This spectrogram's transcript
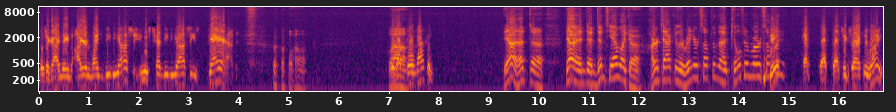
was a guy named Iron Mike DiBiase, who was Ted DiBiase's dad. wow. So Wow. going back. A, Yeah, that. Uh, yeah, and, and didn't he have like a heart attack in the ring or something that killed him or something? That, that that's exactly right.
